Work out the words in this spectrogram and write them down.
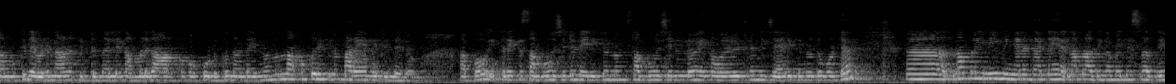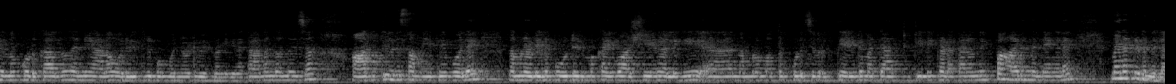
നമുക്കിത് എവിടെ നിന്നാണ് കിട്ടുന്നത്? അല്ലെങ്കിൽ നമ്മളിത് ആർക്കൊക്കെ കൊടുക്കുന്നുണ്ട് എന്നൊന്നും നമുക്കൊരിക്കലും പറയാൻ പറ്റില്ലല്ലോ. അപ്പോൾ ഇത്രയൊക്കെ സംഭവിച്ചിട്ടും എനിക്കൊന്നും സംഭവിച്ചില്ലല്ലോ എന്ന് ഓരോരുത്തരും വിചാരിക്കുന്നത് കൊണ്ട് നമ്മൾ ഇനിയും ഇങ്ങനെ തന്നെ നമ്മൾ അധികം വലിയ ശ്രദ്ധയൊന്നും കൊടുക്കാതെ തന്നെയാണ് ഓരോരുത്തരും ഇപ്പം മുന്നോട്ട് പോയിക്കൊണ്ടിരിക്കുന്നത്. കാരണം എന്താണെന്ന് വെച്ചാൽ ആദ്യത്തെ ഒരു സമയത്തെ പോലെ നമ്മൾ എവിടെയെങ്കിലും പോയിട്ട് വരുമ്പോൾ കൈ വാഷ് ചെയ്യാനോ അല്ലെങ്കിൽ നമ്മൾ മൊത്തം കുളിച്ച് വൃത്തിയായിട്ട് മറ്റേ ആക്ടിവിറ്റിയിലേക്ക് കിടക്കാനൊന്നും ഇപ്പൊ ആരും തന്നെ അങ്ങനെ മെനക്കിടുന്നില്ല.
